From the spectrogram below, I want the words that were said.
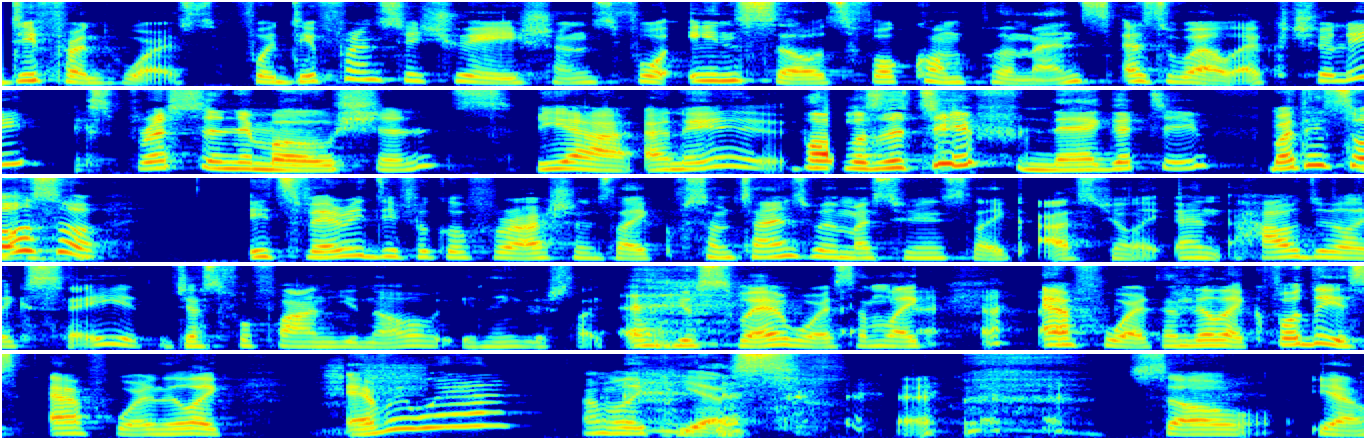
different words for different situations, for insults, for compliments as well, actually. Expressing emotions, Yeah, and it, positive, negative. but it's also, it's very difficult for Russians. Like sometimes when my students like ask me like, and how do I like say it just for fun, you know, in English, like you swear words. I'm like F word, and they're like for this F word, and they're like everywhere. I'm like yes. so yeah,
